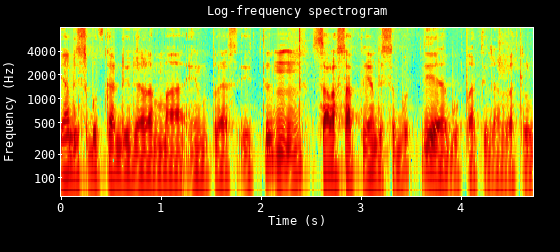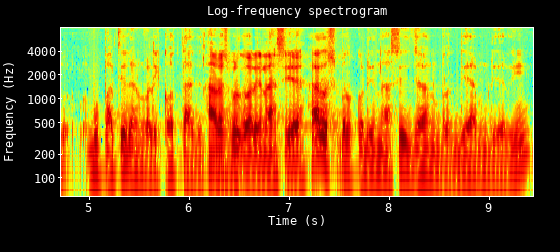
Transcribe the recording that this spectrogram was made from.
yang disebutkan di dalam uh, Inpres itu mm -hmm. salah satu yang disebut dia bupati dan wakil bupati dan wali kota gitu. Harus berkoordinasi ya. Harus berkoordinasi, jangan berdiam diri.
